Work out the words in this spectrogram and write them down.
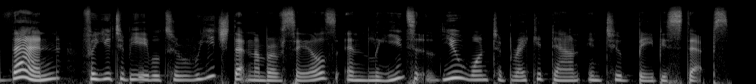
then, for you to be able to reach that number of sales and leads, you want to break it down into baby steps.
